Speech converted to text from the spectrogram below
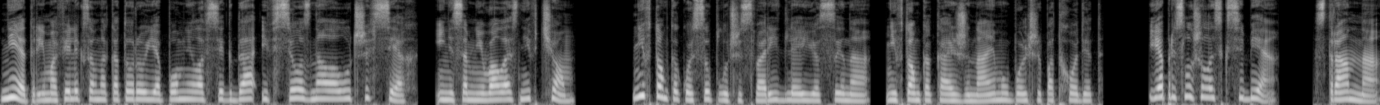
Нет, Рима Феликсовна, которую я помнила всегда и все знала лучше всех, и не сомневалась ни в чем. Ни в том, какой суп лучше сварить для ее сына, ни в том, какая жена ему больше подходит. Я прислушалась к себе. Странно,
